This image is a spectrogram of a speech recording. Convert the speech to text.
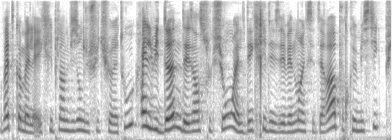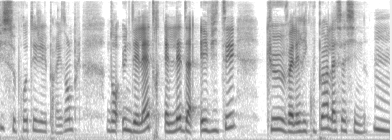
En fait, comme elle a écrit plein de visions du futur et tout, elle lui donne des instructions, elle décrit des événements, etc., pour que Mystique puisse se protéger. Par exemple, dans une des lettres, elle l'aide à éviter que Valérie Cooper l'assassine. Hmm.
